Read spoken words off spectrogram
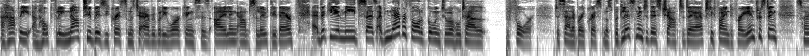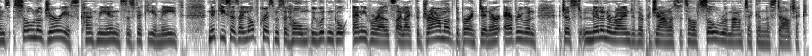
a happy and hopefully not too busy Christmas to everybody working. Says Eileen, absolutely there. Uh, Vicky and Meath says, I've never thought of going to a hotel before to celebrate Christmas. But listening to this chat today, I actually find it very interesting. Sounds so luxurious. Count me in, says Vicky and Meath. Nikki says, I love Christmas at home. We wouldn't go anywhere else. I like the drama of the burnt dinner. Everyone just milling around in their pyjamas. It's all so romantic and nostalgic,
